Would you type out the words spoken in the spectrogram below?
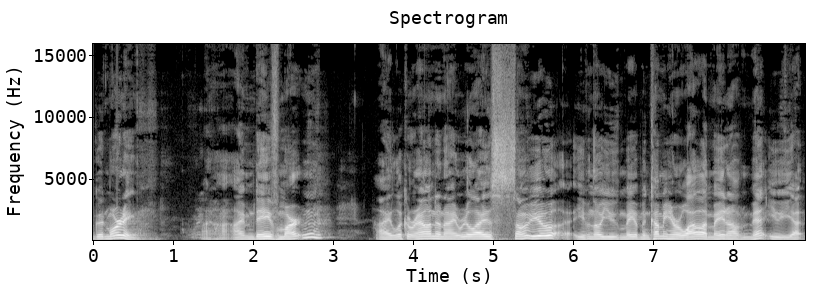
Good morning. I'm Dave Martin. I look around and I realize some of you, even though you may have been coming here a while, I may not have met you yet.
